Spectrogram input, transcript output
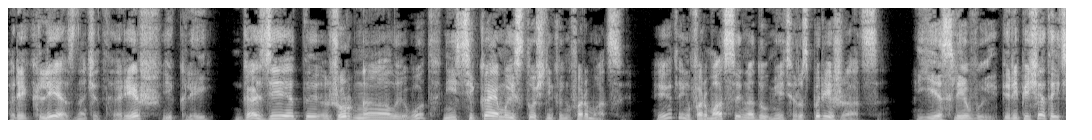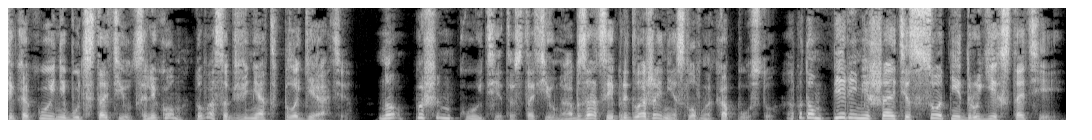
Рекле значит режь и клей. Газеты, журналы, вот неиссякаемый источник информации. И этой информацией надо уметь распоряжаться. Если вы перепечатаете какую-нибудь статью целиком, то вас обвинят в плагиате. Но пошинкуйте эту статью на абзацы и предложения, словно капусту, а потом перемешайте с сотней других статей,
